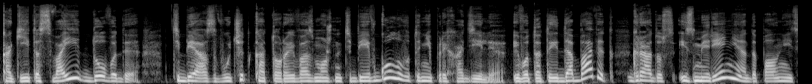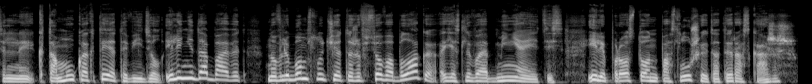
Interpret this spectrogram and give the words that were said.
какие-то свои доводы тебе озвучит, которые, возможно, тебе и в голову-то не приходили. И вот это и добавит градус измерения дополнительный к тому, как ты это видел, или не добавит. Но в любом случае это же все во благо, если вы обменяетесь. Или просто он послушает, а ты расскажешь.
